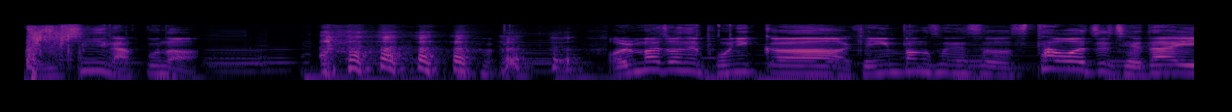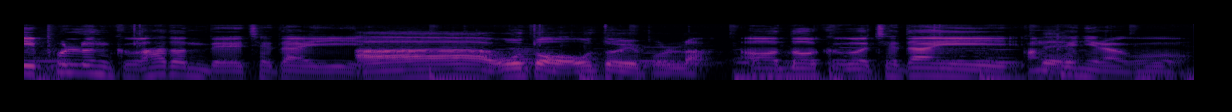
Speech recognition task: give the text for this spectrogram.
아, 신이 났구나. 얼마 전에 보니까 개인 방송에서 스타워즈 제다이 폴룬 그거 하던데 제다이. 아 오더 오더에 몰라. 어 너 그거 제다이 광팬이라고.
